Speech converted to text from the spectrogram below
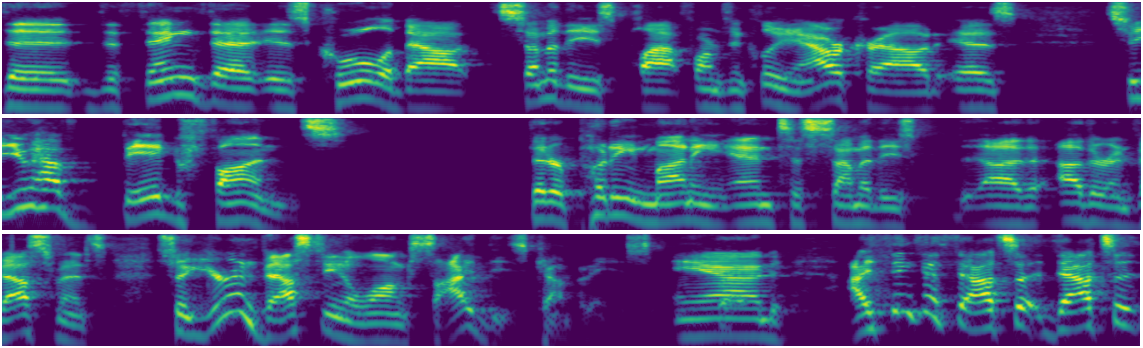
the the thing that is cool about some of these platforms, including our crowd, is so you have big funds that are putting money into some of these uh, other investments. So you're investing alongside these companies, and right. I think that that's a that's a,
